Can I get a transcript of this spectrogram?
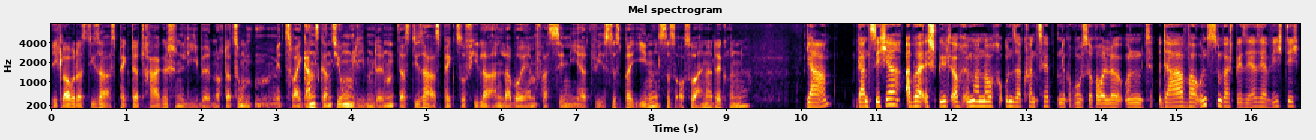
Ich glaube, dass dieser Aspekt der tragischen Liebe, noch dazu mit zwei ganz, ganz jungen Liebenden, dass dieser Aspekt so viele an La Bohème fasziniert. Wie ist es bei Ihnen? Ist das auch so einer der Gründe? Ja, Ganz sicher, aber es spielt auch immer noch unser Konzept eine große Rolle. Und da war uns zum Beispiel sehr, sehr wichtig,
